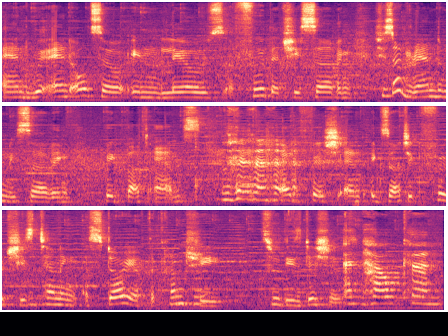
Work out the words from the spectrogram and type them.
and we, and also in Leo's food that she's serving. She's not randomly serving big butt ants and, and, fish and exotic fruit. She's telling a story of the country. Mm-hmm through these dishes. And how can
